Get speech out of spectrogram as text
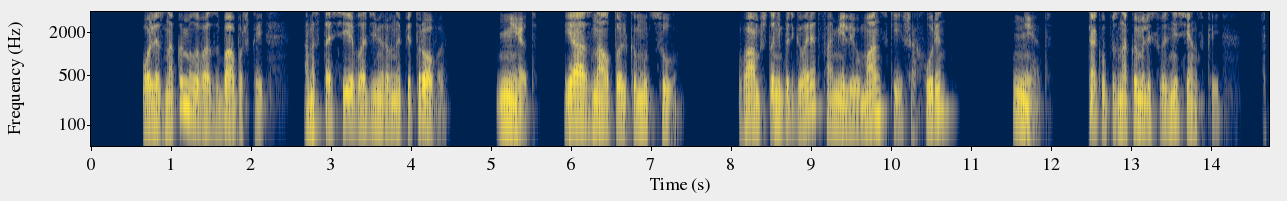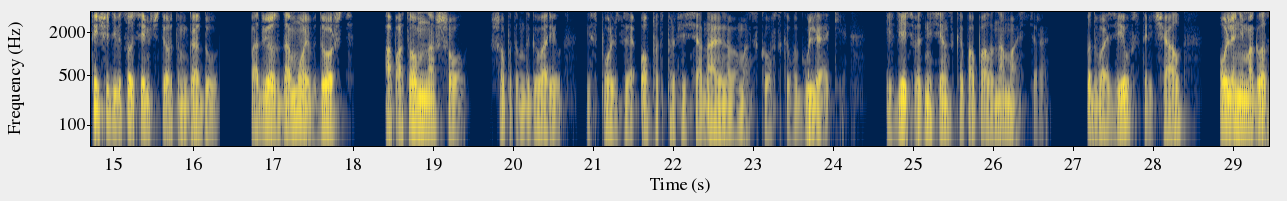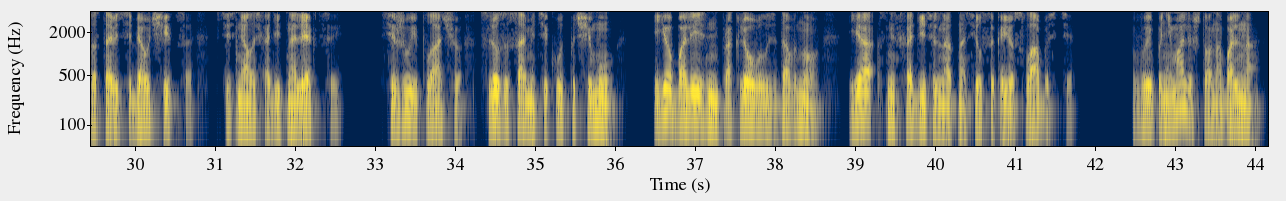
Оля знакомила вас с бабушкой, Анастасия Владимировна Петрова? Нет, я знал только Муцу. Вам что-нибудь говорят фамилии Уманский, Шахурин? Нет. Как вы познакомились с Вознесенской? В 1974 году. Подвез домой в дождь, а потом нашел. — шепотом договорил, используя опыт профессионального московского гуляки. И здесь Вознесенская попала на мастера. Подвозил, встречал. Оля не могла заставить себя учиться, стеснялась ходить на лекции. Сижу и плачу, слезы сами текут. Почему? Ее болезнь проклевывалась давно. Я снисходительно относился к ее слабости. Вы понимали, что она больна?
